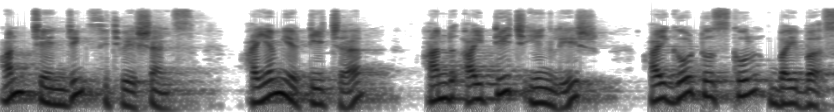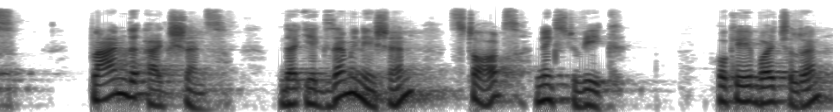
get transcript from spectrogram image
Unchanging situations. I am a teacher and I teach English. I go to school by bus. Planned actions. The examination starts next week. Okay, boy children.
